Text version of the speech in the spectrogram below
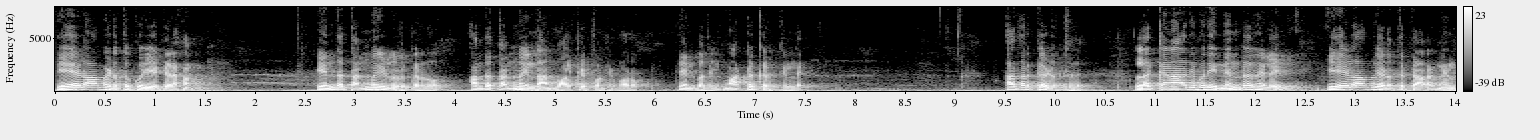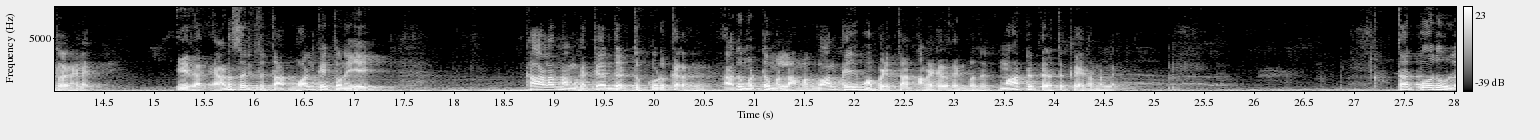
ஏழாம் இடத்துக்குரிய கிரகம் எந்த தன்மையில் இருக்கிறதோ அந்த தன்மையில் தான் வாழ்க்கை துணை வரும் என்பதில் மாற்று கருத்தில்லை அதற்கு அடுத்து லக்கணாதிபதி நின்ற நிலை ஏழாம் இடத்துக்காரன் நின்ற நிலை. இதை அனுசரித்துத்தான் வாழ்க்கை துணையை காலம் நமக்கு தேர்ந்தெடுத்து கொடுக்கிறது. அது மட்டும் இல்லாமல் வாழ்க்கையும் அப்படித்தான் அமைகிறது என்பது மாற்று கருத்துக்கு இடமில்லை. தற்போது உள்ள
